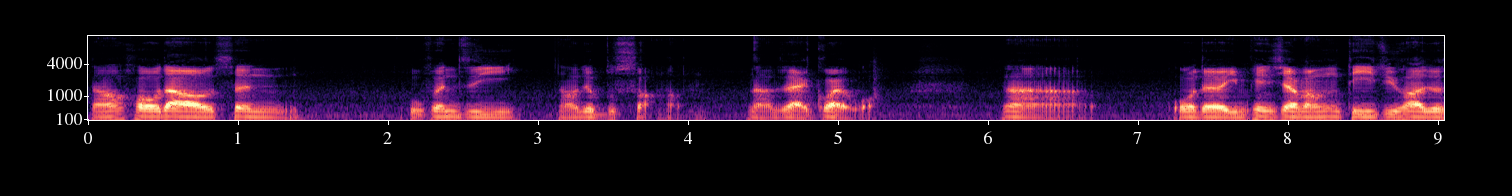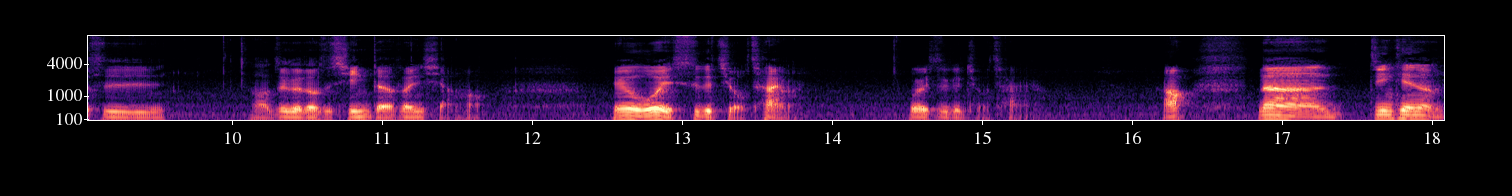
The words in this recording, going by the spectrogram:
然后 hold 到剩五分之一，然后就不爽哈，那再来怪我，那我的影片下方第一句话就是。啊，这个都是心得分享哈，因为我也是个韭菜嘛，我也是个韭菜。好，那今天呢，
